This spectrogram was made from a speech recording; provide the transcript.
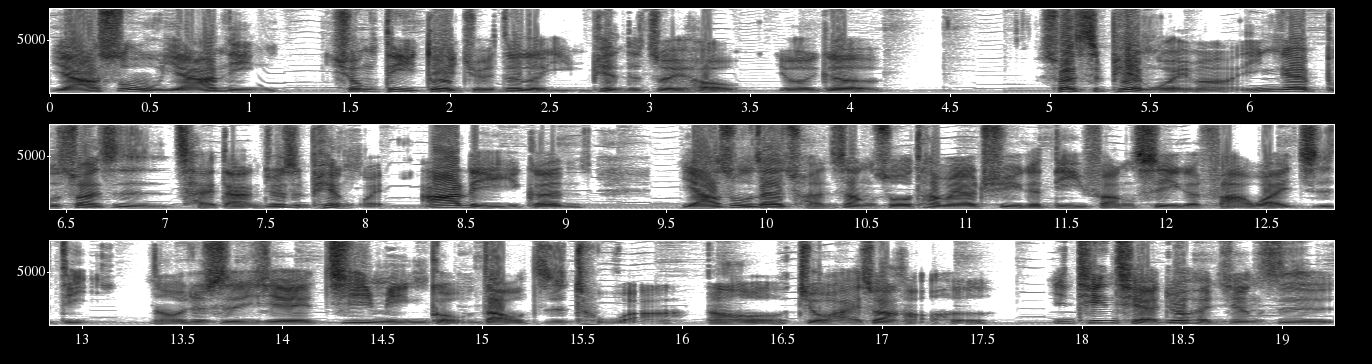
牙素、牙宁兄弟对决这个影片的最后有一个算是片尾嘛？应该不算是彩蛋，就是片尾。阿里跟牙素在船上说，他们要去一个地方，是一个法外之地，然后就是一些鸡鸣狗盗之徒啊，然后酒还算好喝，一听起来就很像是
